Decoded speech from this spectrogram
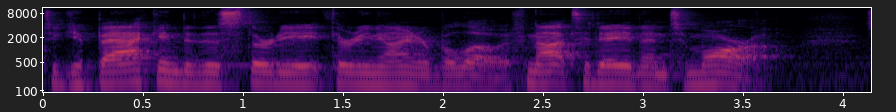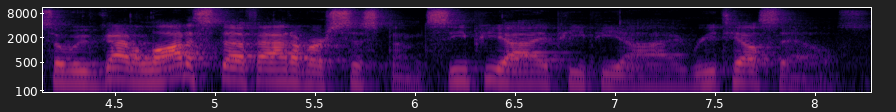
to get back into this 38, 39 or below. If not today, then tomorrow. So we've got a lot of stuff out of our system CPI, PPI, retail sales.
